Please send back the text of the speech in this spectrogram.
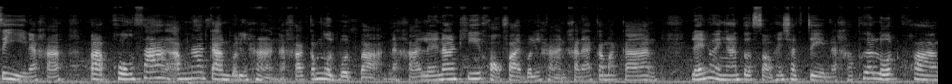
4. นะคะปรับโครงสร้างอำนาจการบริหารนะคะกำหนดบทบาทนะคะ และหน้าที่ของฝ่ายบริหารคณะกรรมการ และหน่วยงานตรวจสอบให้ชัดเจนนะคะ เพื่อลดความ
